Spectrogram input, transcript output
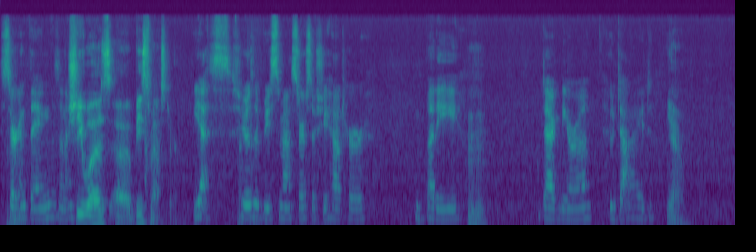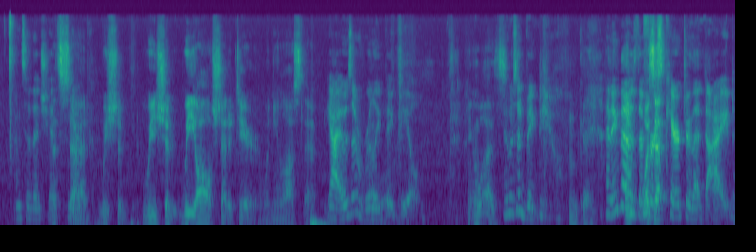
certain things. And I She was a Beastmaster. yes, she was a beastmaster, so she had her buddy Mm-hmm. Dagnira who died, Yeah. and so then she had That's Snoop. sad. We should. We should. We all shed a tear when you lost that. Yeah, it was a really big deal. It was. It was a big deal. Okay. I think that And was the was first that- character that died.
